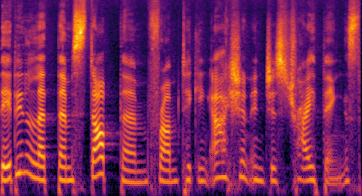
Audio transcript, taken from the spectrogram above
they didn't let them stop them from taking action and just try things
